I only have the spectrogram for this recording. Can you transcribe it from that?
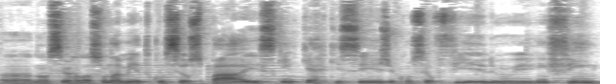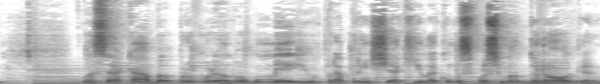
uh, no seu relacionamento com seus pais, quem quer que seja, com seu filho, enfim, você acaba procurando algum meio para preencher aquilo. É como se fosse uma droga.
